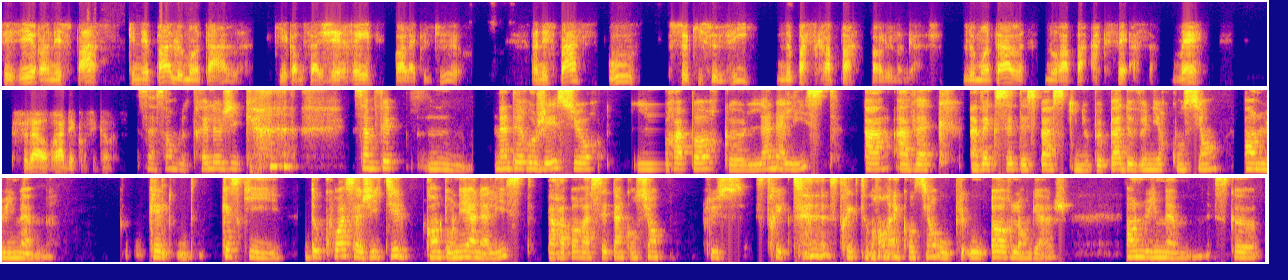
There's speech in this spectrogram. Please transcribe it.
saisir un espace qui n'est pas le mental, qui est comme ça géré par la culture, un espace où ce qui se vit ne passera pas par le langage. Le mental n'aura pas accès à ça. Mais cela aura des conséquences. Ça semble très logique. Ça me fait hmm, m'interroger sur le rapport que l'analyste a avec, avec cet espace qui ne peut pas devenir conscient en lui-même. Qu'est-ce qui, de quoi s'agit-il quand on est analyste par rapport à cet inconscient plus strict, strictement inconscient ou, ou hors langage? En lui-même? Est-ce que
